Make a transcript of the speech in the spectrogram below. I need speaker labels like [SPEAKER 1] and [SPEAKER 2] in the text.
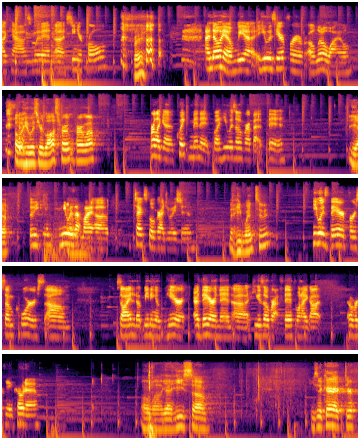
[SPEAKER 1] podcast with uh, Senior Kroll.
[SPEAKER 2] Right.
[SPEAKER 1] I know him. We uh, he was here for a little while.
[SPEAKER 2] oh, he was your loss for for a while.
[SPEAKER 1] For like a quick minute, but he was over up at fifth.
[SPEAKER 2] Yeah.
[SPEAKER 1] So he came, he was
[SPEAKER 2] Um,
[SPEAKER 1] at my uh, tech school graduation.
[SPEAKER 2] He went to it.
[SPEAKER 1] He was there for some course. Um, so I ended up meeting him here or there, and then uh, he was over at fifth when I got over to Yokota.
[SPEAKER 2] Oh wow, yeah, he's um, he's a character.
